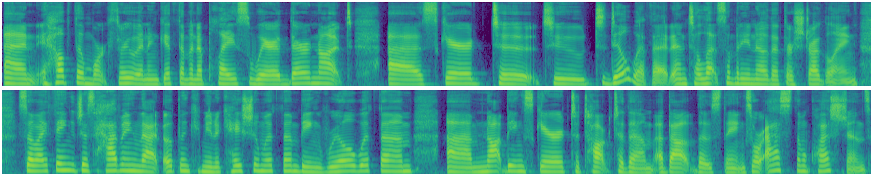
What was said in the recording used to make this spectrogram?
and help them work through it and get them in a place where they're not uh, scared to, to, to deal with it and to let somebody know that they're struggling. So I think just having that open communication with them, being real with them, um, not being scared to talk to them about those things or ask them questions.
